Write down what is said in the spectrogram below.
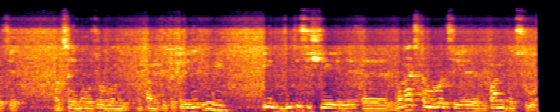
році оцей новозроблений пам'ятник Катерині II, і в 2012 році пам'ятник Суворову.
